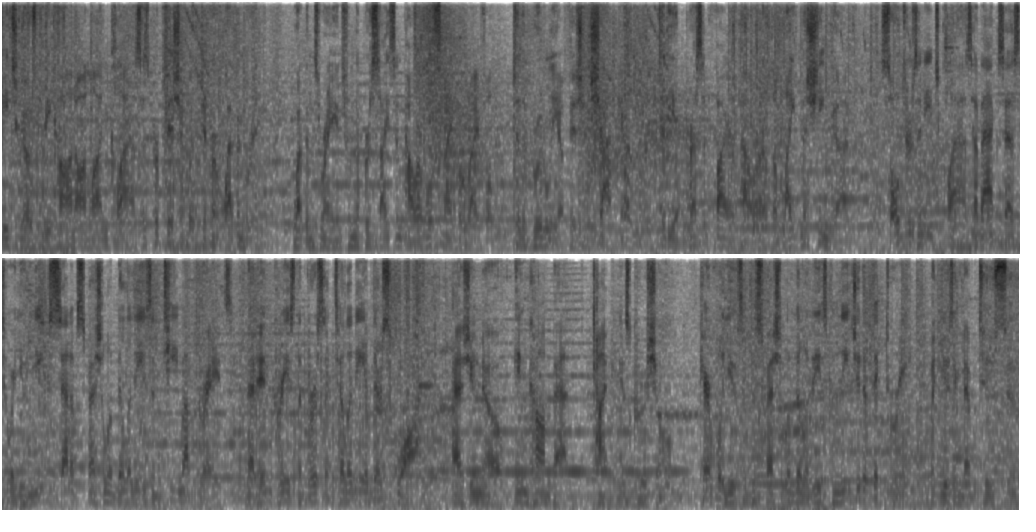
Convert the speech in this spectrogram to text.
Each Ghost Recon online class is proficient with different weaponry. Weapons range from the precise and powerful sniper rifle to the brutally efficient shotgun to the oppressive firepower of the light machine gun. Soldiers in each class have access to a unique set of special abilities and team upgrades that increase the versatility of their squad. As you know, in combat, timing is crucial. Careful use of the special abilities can lead you to victory, but using them too soon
